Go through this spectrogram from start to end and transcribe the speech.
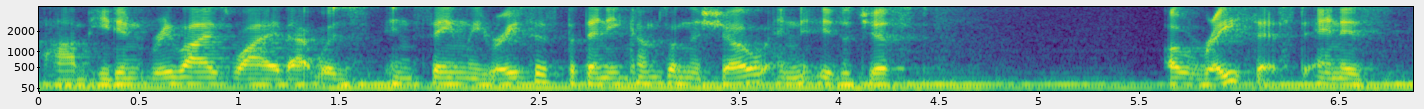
Um, he didn't realize why that was insanely racist, but then he comes on the show and is just a racist and is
